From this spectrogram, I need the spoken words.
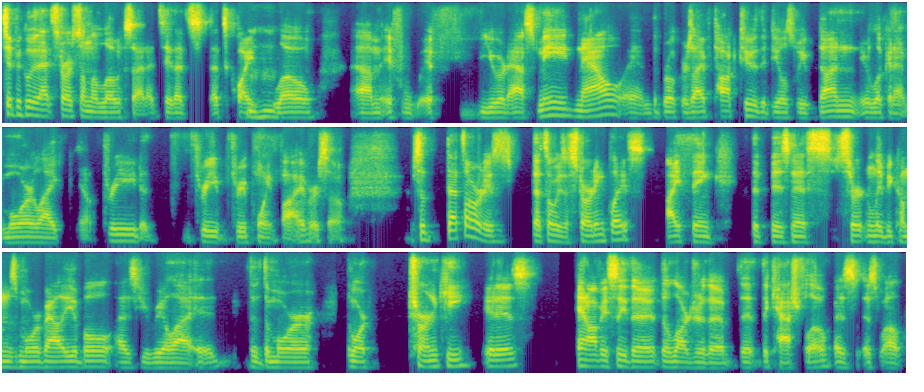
typically that starts on the low side. I'd say that's that's quite mm-hmm. low. Um, if if you were to ask me now, and the brokers I've talked to, the deals we've done, you're looking at more like you know three to three three point five or so. So that's already that's always a starting place. I think the business certainly becomes more valuable as you realize the, the more the more turnkey it is and obviously the the larger the, the the cash flow as as well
